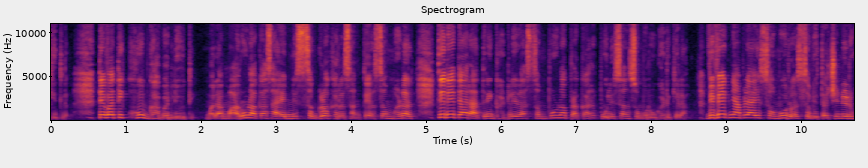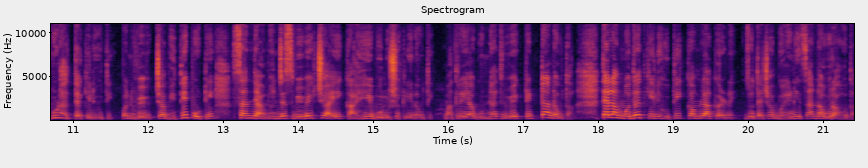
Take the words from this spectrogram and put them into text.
घेतलं. तेव्हा ती खूप घाबरली होती. मला मारू नका साहेब मी सगळं खरं सांगते असं म्हणत तिने त्या रात्री घडलेला संपूर्ण प्रकार पोलिसांसमोर उघड केला. विवेकने आपल्या आई समोरच सविताची निर्गुण हत्या केली होती. पण विवेकच्या भीतीपोटी संध्या म्हणजेच विवेकची आई काहीही बोलू शकली नव्हती. मात्र या गुन्ह्यात विवेक टिकटा नव्हता. त्याला मदत केली होती कमला करणे जो त्याच्या बहिणीचा नवरा होता.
